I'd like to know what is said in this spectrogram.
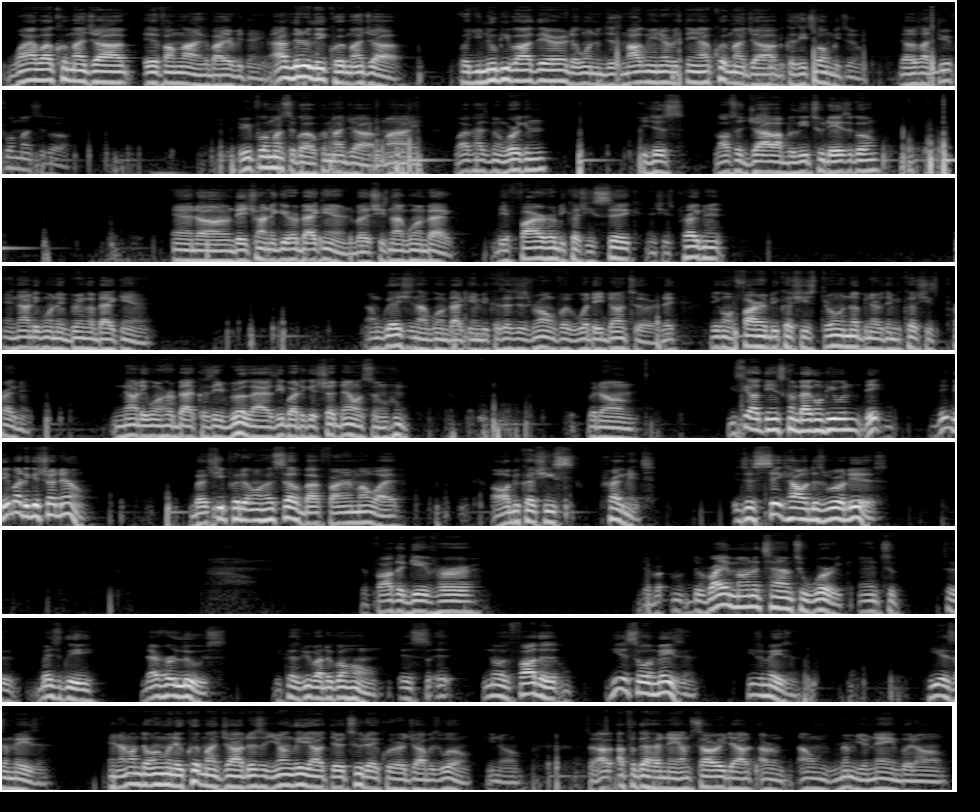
Why would I quit my job if I'm lying about everything? I literally quit my job. For you new people out there that want to just mock me and everything, I quit my job because he told me to. That was like three or four months ago. Three or four months ago, I quit my job. My wife has been working. She just lost her job, I believe, two days ago. And um, they trying to get her back in, but she's not going back. They fired her because she's sick and she's pregnant and now they want to bring her back in. I'm glad she's not going back in because that's just wrong for what they done to her. They they gonna fire her because she's throwing up and everything because she's pregnant. Now they want her back because they realize they about to get shut down soon. but um, you see how things come back on people? They they they about to get shut down. But she put it on herself by firing my wife, all because she's pregnant. It's just sick how this world is. The father gave her the, the right amount of time to work and to to basically let her loose because we about to go home. It's it, you know the father he is so amazing. He's amazing. He is amazing. And I'm not the only one that quit my job. There's a young lady out there too that quit her job as well. You know, so I, I forgot her name. I'm sorry that I, I don't I don't remember your name, but um,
